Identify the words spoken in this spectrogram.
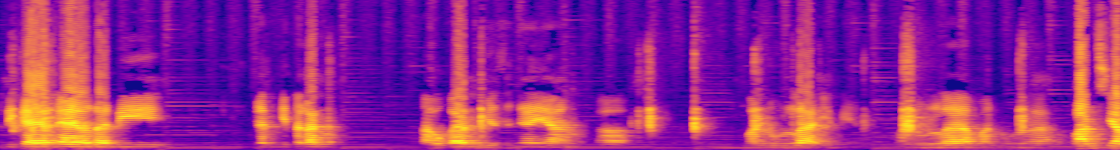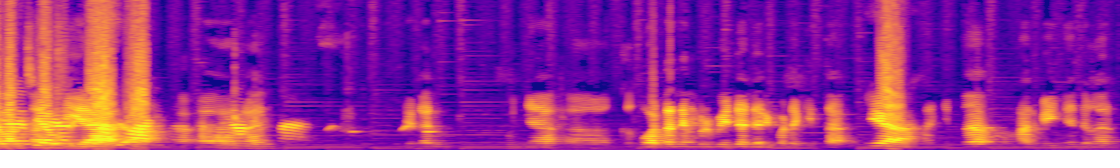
di KRL tadi kan kita kan tahu kan biasanya yang uh, manula ini ya. manula manula lansia lansia Iya, iya iya. iya. Uh, uh, kan dia kan punya uh, kekuatan yang berbeda daripada kita iya nah kita menghargainya dengan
